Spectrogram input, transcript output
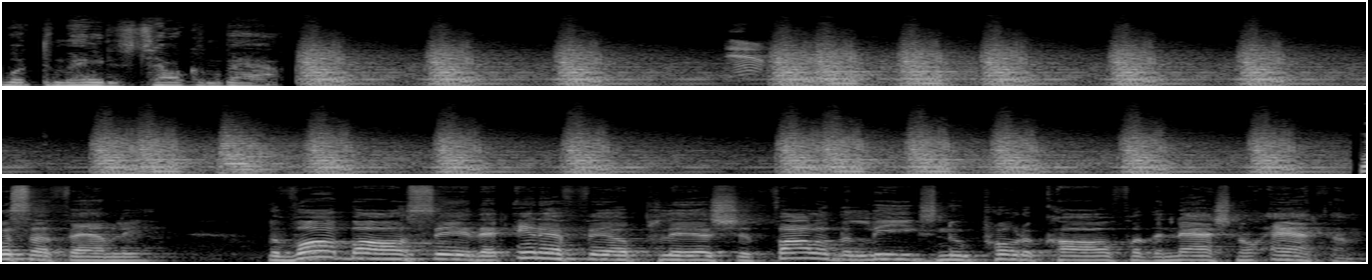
what them haters talking about. What's up, family? LaVar Ball said that NFL players should follow the league's new protocol for the national anthem,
